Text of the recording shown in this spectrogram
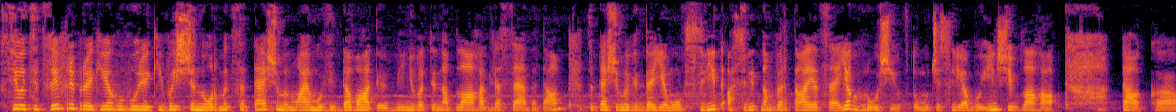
Всі оці цифри, про які я говорю, які вище норми, це те, що ми маємо віддавати, обмінювати на блага для себе. Да? Це те, що ми віддаємо в світ, а світ нам вертає це як гроші, в тому числі, або інші блага. Так, е,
